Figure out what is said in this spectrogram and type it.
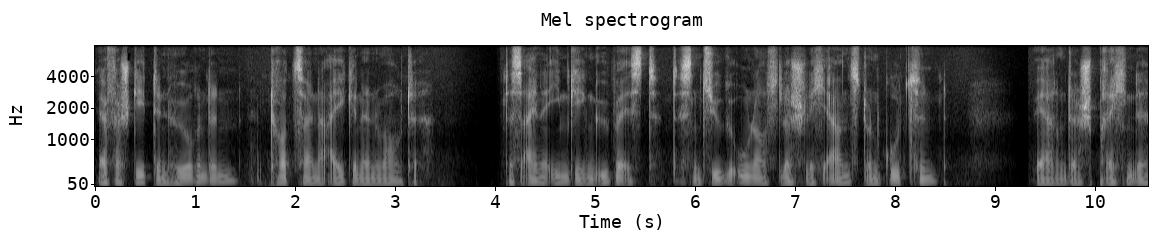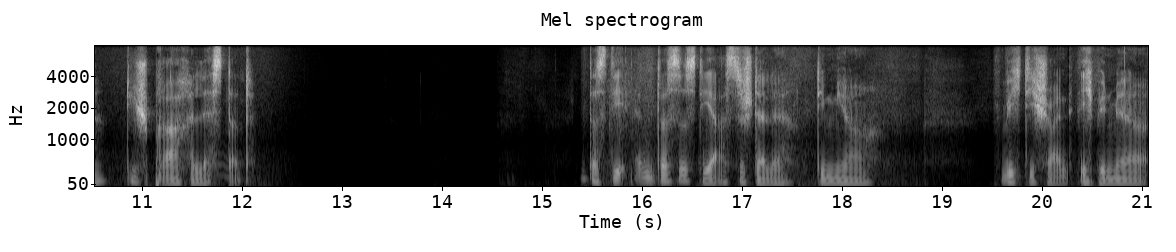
Er versteht den Hörenden trotz seiner eigenen Worte. Dass einer ihm gegenüber ist, dessen Züge unauslöschlich ernst und gut sind, während der Sprechende die Sprache lästert. Das, die, das ist die erste Stelle, die mir wichtig scheint. Ich bin mir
